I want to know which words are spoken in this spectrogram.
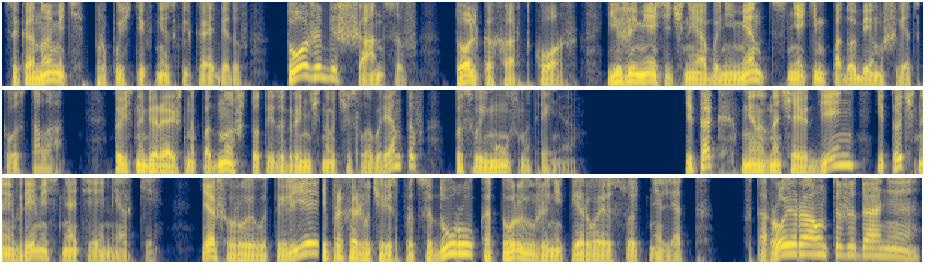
Сэкономить, пропустив несколько обедов, тоже без шансов. Только хардкор. Ежемесячный абонемент с неким подобием шведского стола. То есть набираешь на поднос что-то из ограниченного числа вариантов по своему усмотрению. Итак, мне назначают день и точное время снятия мерки. Я шурую в ателье и прохожу через процедуру, которой уже не первая сотня лет. Второй раунд ожидания,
